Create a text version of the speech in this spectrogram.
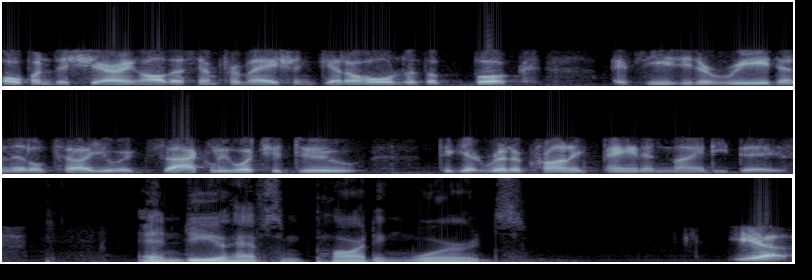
open to sharing all this information. Get a hold of the book it's easy to read, and it'll tell you exactly what you do to get rid of chronic pain in 90 days. And do you have some parting words? Yes.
